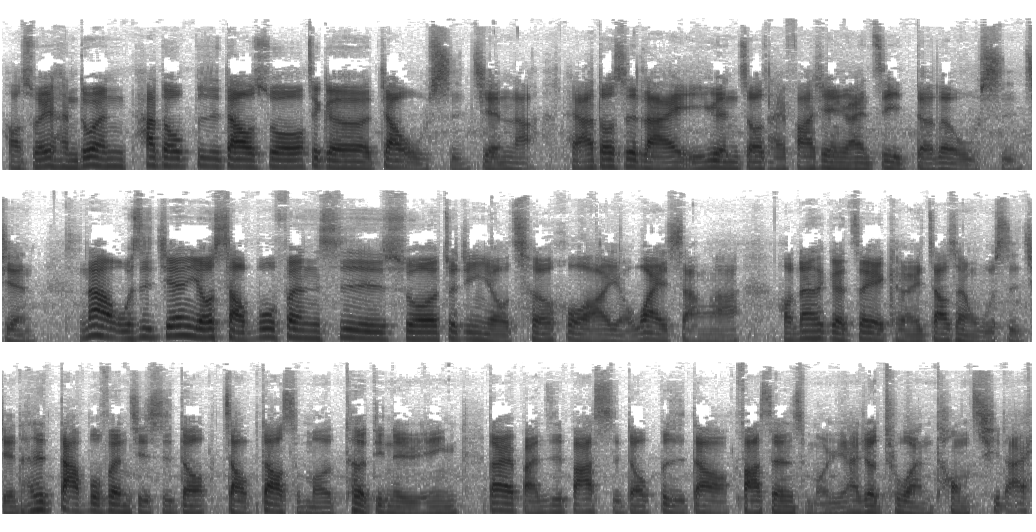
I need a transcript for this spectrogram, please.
好，所以很多人他都不知道说这个叫五十肩啦，大家都是来医院之后才发现原来自己得了五十肩。那五十肩有少部分是说最近有车祸啊，有外伤啊，好，那这个这也可能造成五十肩，但是大部分其实都找不到什么特定的原因，大概百分之八十都不知道发生什么原因，他就突然痛起来。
